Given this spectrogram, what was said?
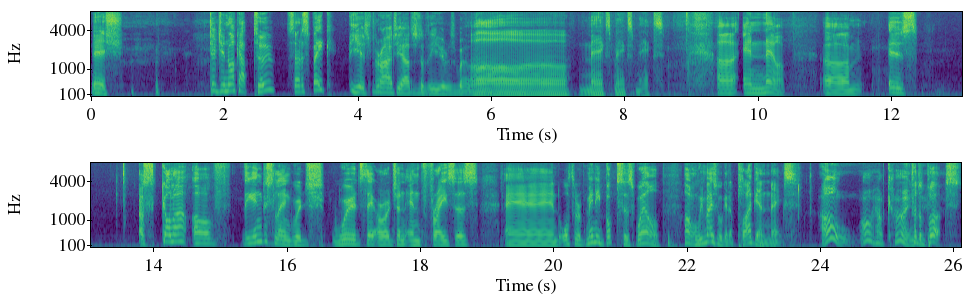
ish. Did you knock up two, so to speak? Yes, Variety Artist of the Year as well. Oh, Max, Max, Max. Uh, and now um, is a scholar of the English language, words, their origin, and phrases, and author of many books as well. Oh, we may as well get a plug in, Max, Oh, oh, how kind. for the books.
